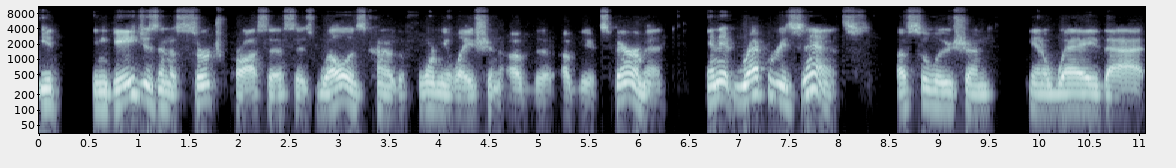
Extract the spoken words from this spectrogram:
it engages in a search process as well as kind of the formulation of the of the experiment, and it represents a solution in a way that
